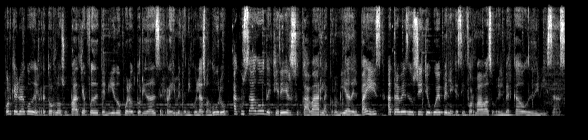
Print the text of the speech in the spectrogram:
porque luego del retorno a su patria fue detenido por autoridades del régimen de Nicolás Maduro, acusado de querer socavar la economía del país a través de un sitio web en el que se informaba sobre el mercado de divisas.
